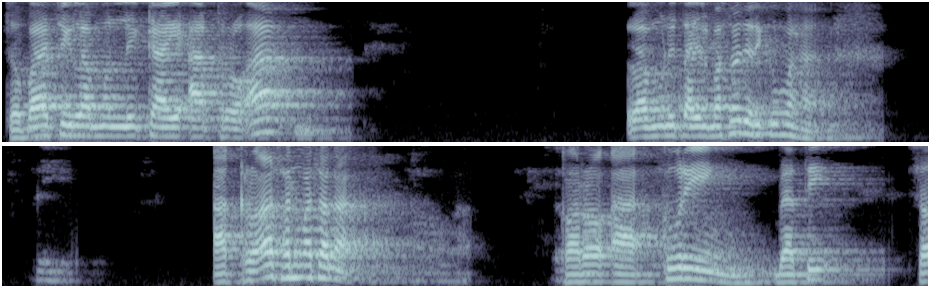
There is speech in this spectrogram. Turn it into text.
Coba cing likai akroa lamun ditail masdar jadi kumaha? Akroa sana masana koroa kuring. Berarti so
